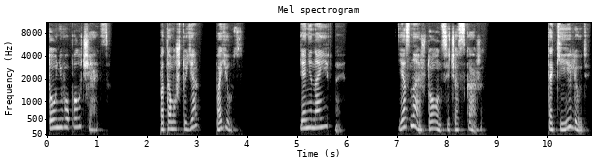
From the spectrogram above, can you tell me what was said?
то у него получается, потому что я боюсь. Я не наивная. Я знаю, что он сейчас скажет. Такие люди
